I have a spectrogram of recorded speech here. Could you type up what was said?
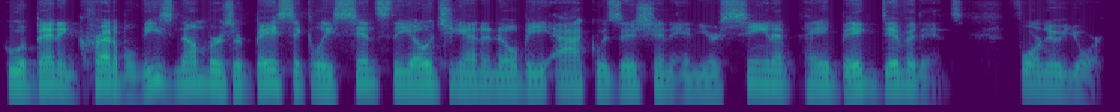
who have been incredible. These numbers are basically since the OG Anunoby acquisition, and you're seeing it pay big dividends for New York.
